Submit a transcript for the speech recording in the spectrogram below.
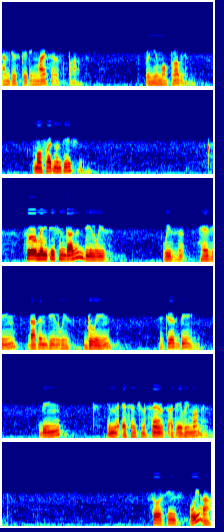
I'm just splitting myself apart, bringing more problems, more fragmentation. So meditation doesn't deal with with having, doesn't deal with doing, it's just being. Being in the essential sense at every moment. So since we are,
